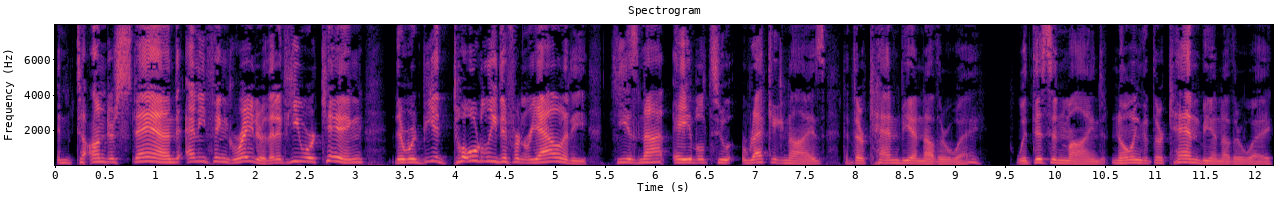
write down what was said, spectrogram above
and to understand anything greater. That if he were king, there would be a totally different reality. He is not able to recognize that there can be another way. With this in mind, knowing that there can be another way,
